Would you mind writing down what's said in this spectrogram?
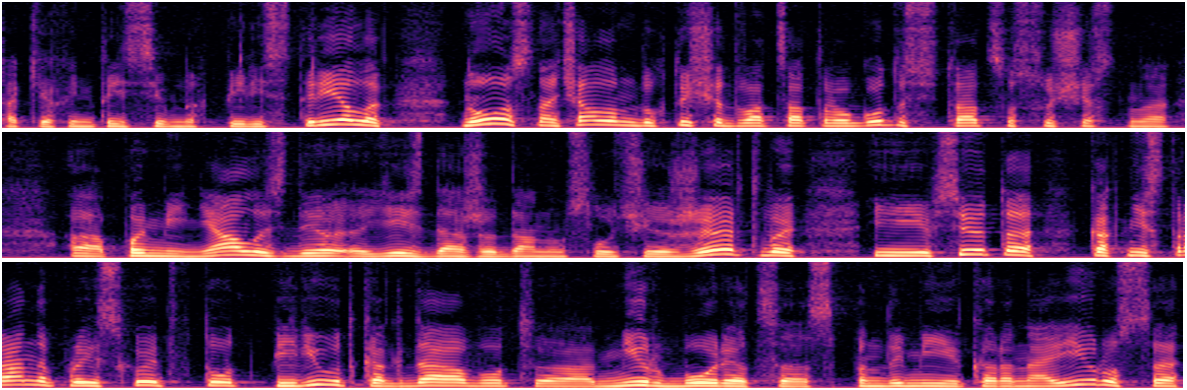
таких интенсивных перестрелок. Но с началом 2020 года ситуация существенно а, поменялась, есть даже в данном случае жертвы. И все это, как ни странно, происходит в тот период, когда вот а, мир борется с пандемией коронавируса,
